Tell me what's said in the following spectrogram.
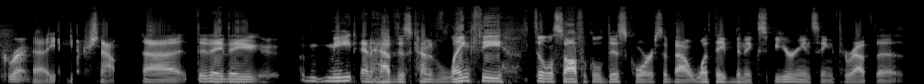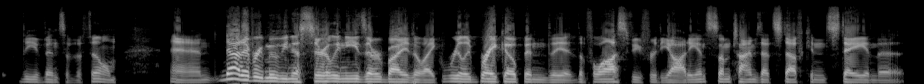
Correct. Uh, yeah, Dr. Snaut. Uh, they they meet and have this kind of lengthy philosophical discourse about what they've been experiencing throughout the the events of the film. And not every movie necessarily needs everybody to like really break open the the philosophy for the audience. Sometimes that stuff can stay in the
